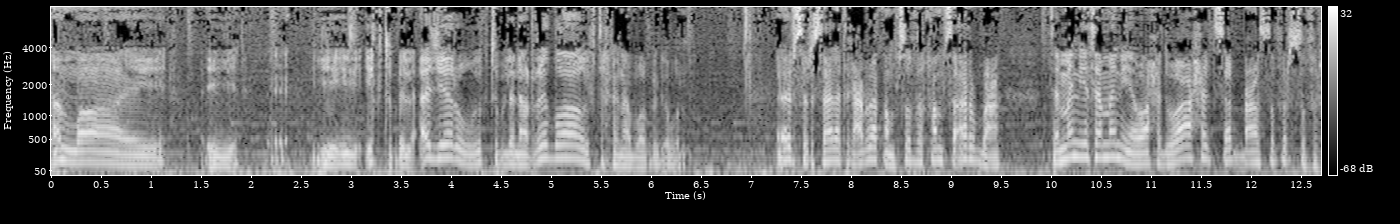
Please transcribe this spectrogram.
الله يكتب الأجر ويكتب لنا الرضا ويفتح لنا أبواب القبول. ارسل رسالتك على الرقم صفر خمسة أربعة ثمانية ثمانية واحد واحد سبعة صفر صفر.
